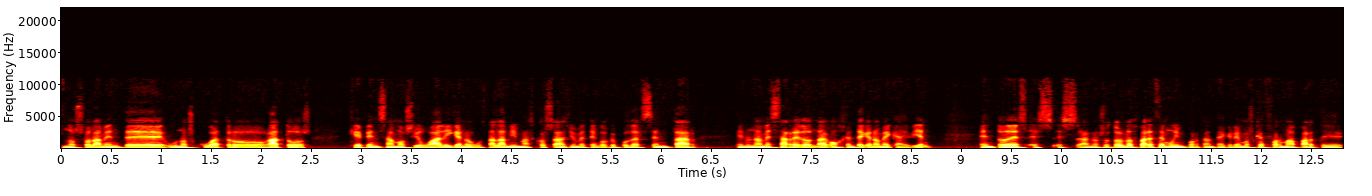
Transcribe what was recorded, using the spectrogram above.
no solamente unos cuatro gatos que pensamos igual y que nos gustan las mismas cosas. Yo me tengo que poder sentar en una mesa redonda con gente que no me cae bien. Entonces, es, a nosotros nos parece muy importante. Creemos que forma parte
